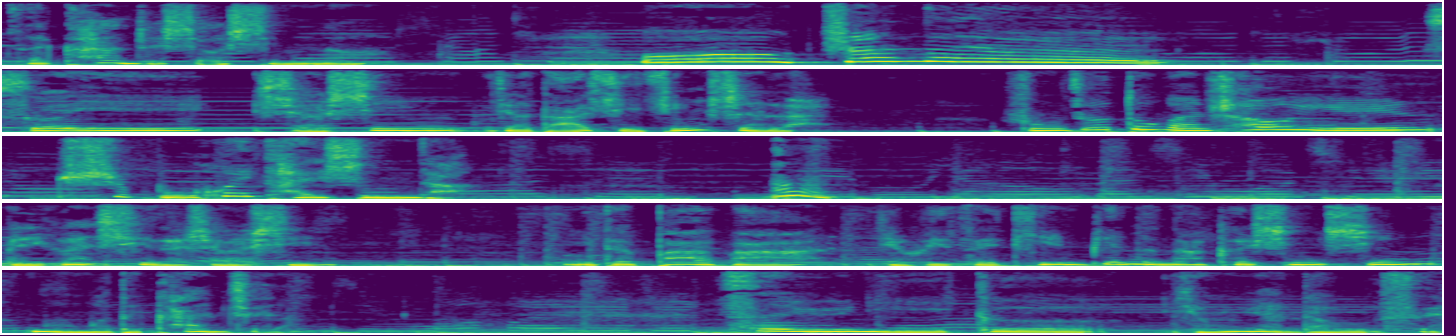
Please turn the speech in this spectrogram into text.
在看着小新呢。”哦，真的耶！所以小新要打起精神来，否则动感超人是不会开心的。没关系的，小新，你的爸爸也会在天边的那颗星星默默的看着你，赐予你一个永远的五岁。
